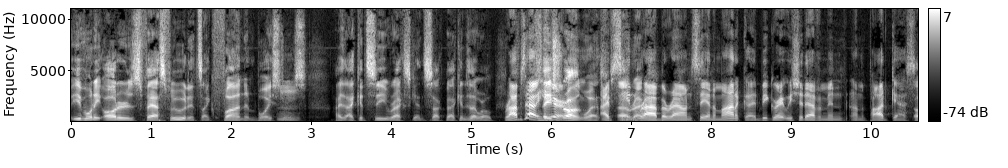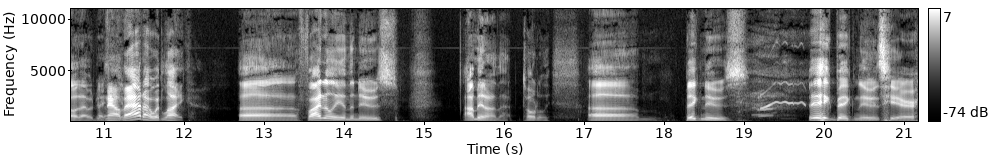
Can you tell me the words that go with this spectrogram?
even when he orders fast food, it's like fun and boisterous. I, I could see Rex getting sucked back into that world. Rob's out here. Stay here. strong, Wes. I've uh, seen Rex. Rob around Santa Monica. It'd be great. We should have him in on the podcast. Oh, that would be. Great. Now that I would like. Uh, finally, in the news, I'm in on that totally. Um, big news, big big news here.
